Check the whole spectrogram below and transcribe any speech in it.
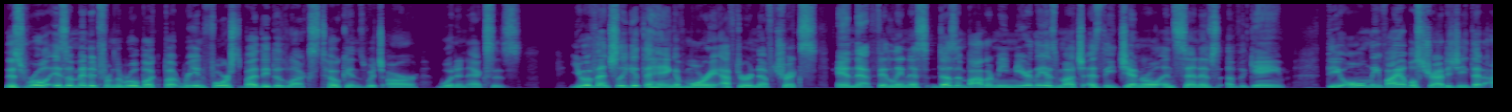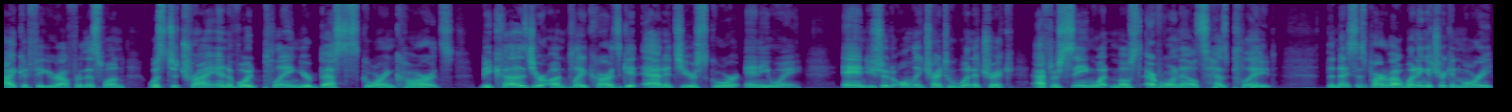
This rule is omitted from the rulebook but reinforced by the deluxe tokens, which are wooden X's. You eventually get the hang of Mori after enough tricks, and that fiddliness doesn't bother me nearly as much as the general incentives of the game. The only viable strategy that I could figure out for this one was to try and avoid playing your best scoring cards, because your unplayed cards get added to your score anyway and you should only try to win a trick after seeing what most everyone else has played. The nicest part about winning a trick in Mori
